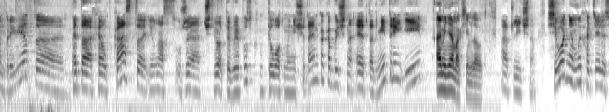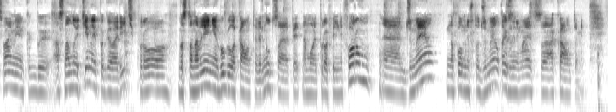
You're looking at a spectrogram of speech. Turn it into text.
Всем привет! Это Helpcast, и у нас уже четвертый выпуск. Пилот мы не считаем, как обычно. Это Дмитрий и... А меня Максим зовут. Отлично. Сегодня мы хотели с вами как бы основной темой поговорить про восстановление Google аккаунта. Вернуться опять на мой профильный форум э, Gmail. Напомню, что Gmail также занимается аккаунтами.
